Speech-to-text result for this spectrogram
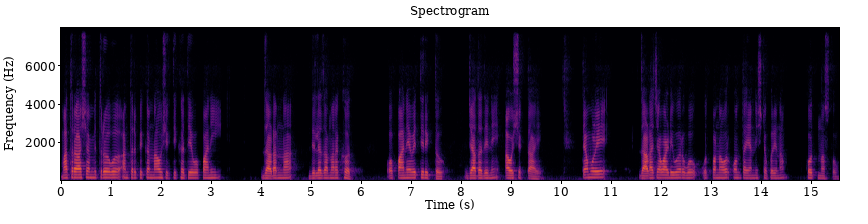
मात्र अशा मित्र व आंतरपिकांना आवश्यक ती खते व पाणी झाडांना दिल्या जाणारा खत व पाण्याव्यतिरिक्त जादा देणे आवश्यकता आहे. त्यामुळे झाडाच्या वाढीवर व उत्पन्नावर कोणताही अनिष्ट परिणाम होत नसतो.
